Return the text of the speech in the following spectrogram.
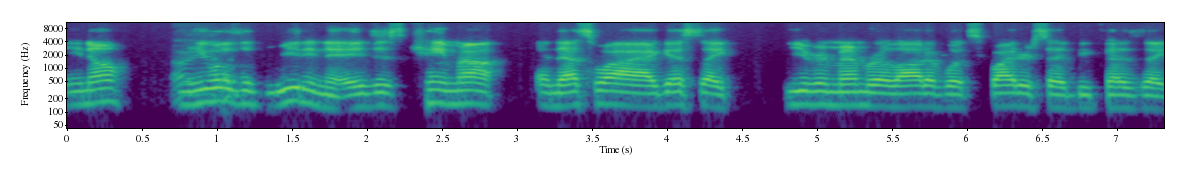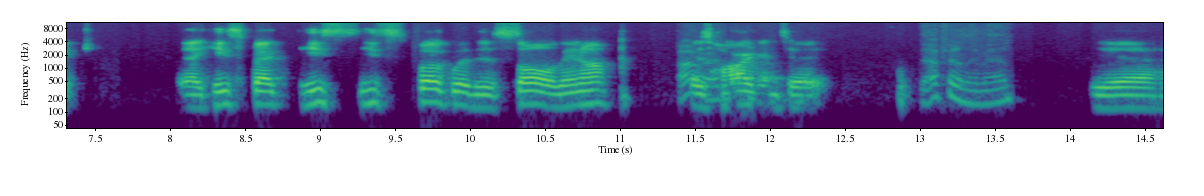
you know. Oh, he wasn't reading it; it just came out, and that's why I guess like you remember a lot of what Spider said because like like he spec he he spoke with his soul, you know Oh, his yeah, heart into it. Definitely, man. Yeah.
